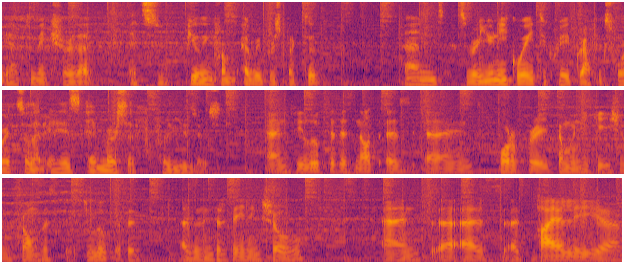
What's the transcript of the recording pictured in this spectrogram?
We have to make sure that it's appealing from every perspective and it's a very unique way to create graphics for it so that it is immersive for the users. And we looked at it not as a corporate communication from the stage. We looked at it as an entertaining show and uh, as a highly uh,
